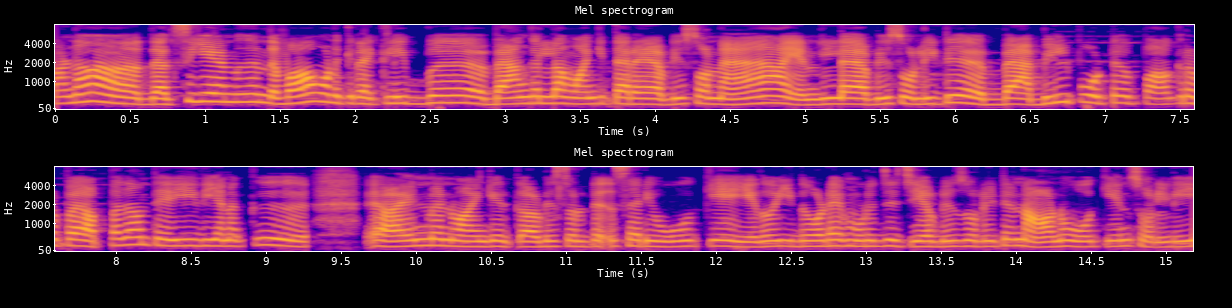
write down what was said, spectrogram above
ஆனால் தக்ஷியா வந்து இந்த வா உனக்கு நான் கிளிப்பு பேங்கிள்லாம் வாங்கி தரேன் அப்படி சொன்னேன். இல்லை அப்படி சொல்லிட்டு பே பில் போட்டு பார்க்குறப்ப அப்போ அப்போ தான் தெரியுது எனக்கு அயன்மேன் வாங்கியிருக்கா அப்படின்னு சொல்லிட்டு. சரி ஓகே ஏதோ இதோட முடிஞ்சிச்சு அப்படின்னு சொல்லிட்டு நானும் ஓகேன்னு சொல்லி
